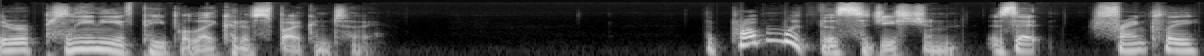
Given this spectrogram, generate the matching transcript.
there are plenty of people they could have spoken to. The problem with this suggestion is that, frankly,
